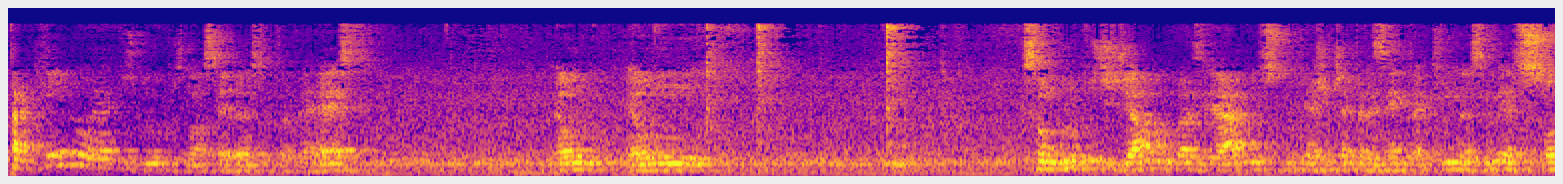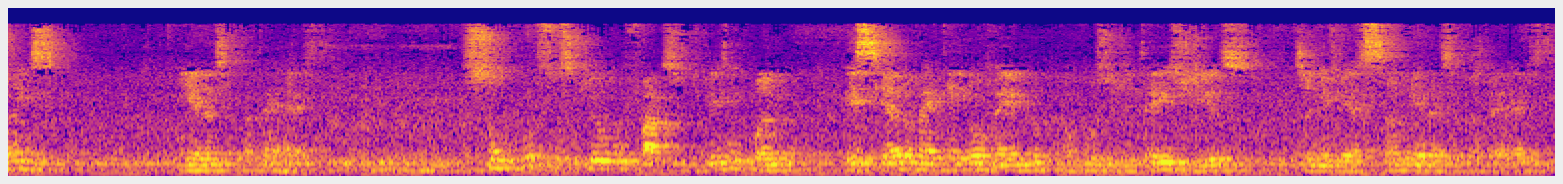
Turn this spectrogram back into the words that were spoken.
Para quem não é dos grupos Nossa Herança Extraterrestre, é um, é um, são grupos de diálogo baseados no que a gente apresenta aqui nas imersões em herança extraterrestre. São cursos que eu faço de vez em quando. Esse ano vai ter em novembro, é um curso de três dias sobre imersão em herança extraterrestre.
